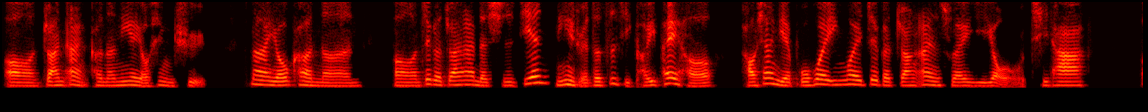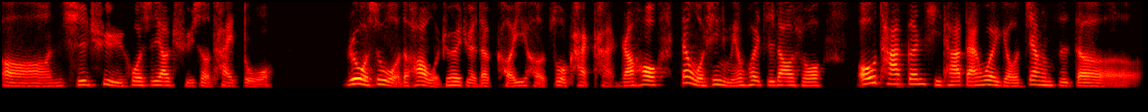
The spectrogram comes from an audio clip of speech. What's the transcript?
呃专案，可能你也有兴趣，那有可能。呃，这个专案的时间，你也觉得自己可以配合，好像也不会因为这个专案，所以有其他呃失去或是要取舍太多。如果是我的话，我就会觉得可以合作看看。然后，但我心里面会知道说，哦，他跟其他单位有这样子的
